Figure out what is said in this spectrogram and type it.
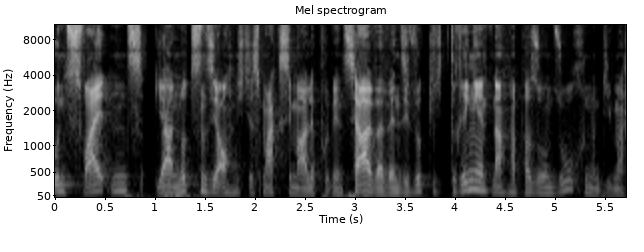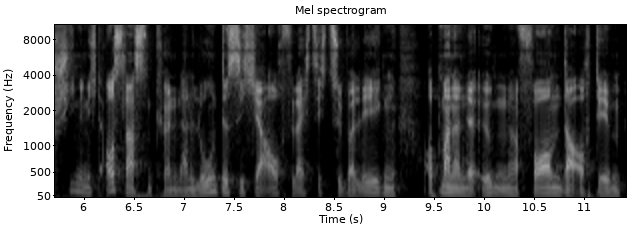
Und zweitens, ja, nutzen sie auch nicht das maximale Potenzial, weil wenn sie wirklich dringend nach einer Person suchen und die Maschine nicht auslasten können, dann lohnt es sich ja auch vielleicht sich zu überlegen, ob man an der irgendeiner Form da auch dem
